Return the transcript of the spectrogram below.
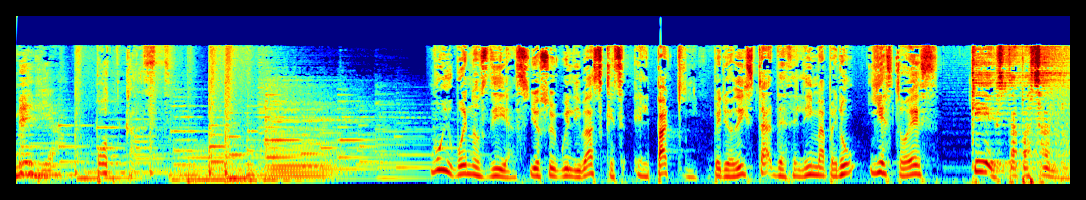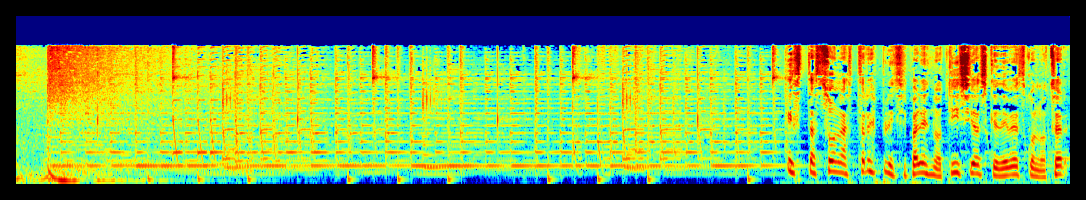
Media, Podcast. Muy buenos días, yo soy Willy Vázquez, el Paqui, periodista desde Lima, Perú, y esto es ¿Qué está pasando? Estas son las tres principales noticias que debes conocer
